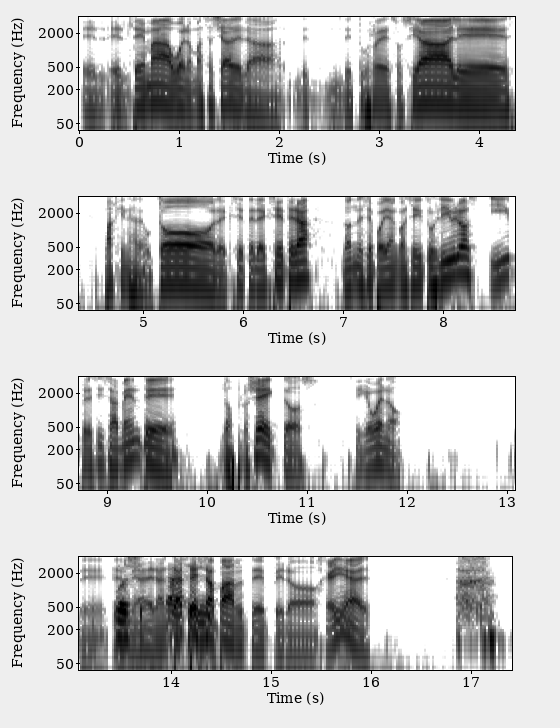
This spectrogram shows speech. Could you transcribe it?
el, tema, bueno, más allá de, la, de, tus redes sociales, páginas de autor, etcétera, etcétera, donde se podían conseguir tus libros y precisamente los proyectos. Así que bueno, te, pues, me adelantaste esa parte, pero genial.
